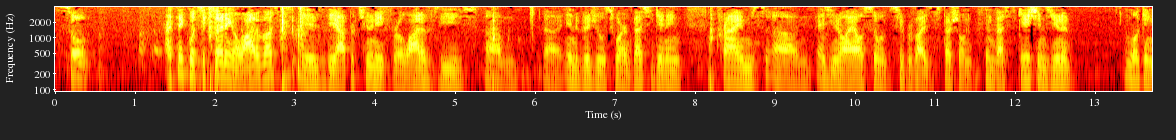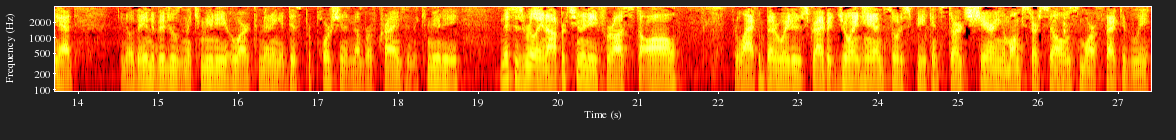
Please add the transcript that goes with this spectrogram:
so I think what's exciting a lot of us is the opportunity for a lot of these um, uh, individuals who are investigating crimes. Um, as you know, I also supervise a special investigations unit looking at you know the individuals in the community who are committing a disproportionate number of crimes in the community. And this is really an opportunity for us to all, for lack of a better way to describe it, join hands, so to speak, and start sharing amongst ourselves more effectively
